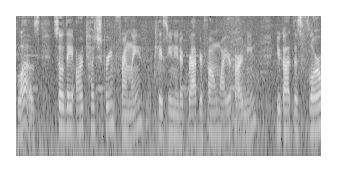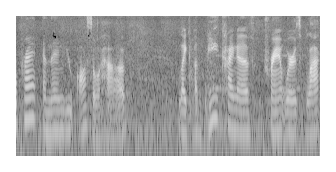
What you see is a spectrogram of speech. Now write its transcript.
gloves. So they are touchscreen friendly in case you need to grab your phone while you're gardening. You got this floral print and then you also have like a bee kind of print where it's black,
